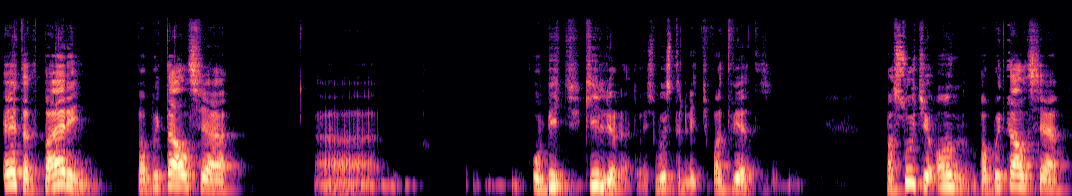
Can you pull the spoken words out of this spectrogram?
этот парень попытался э, убить киллера, то есть выстрелить в ответ. По сути, он попытался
